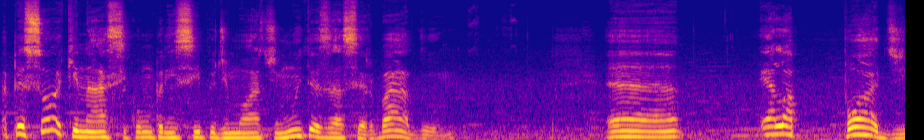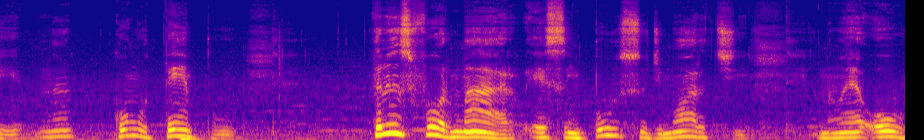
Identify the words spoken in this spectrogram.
A pessoa que nasce com um princípio de morte muito exacerbado, é, ela pode, né, com o tempo, transformar esse impulso de morte, não é, ou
